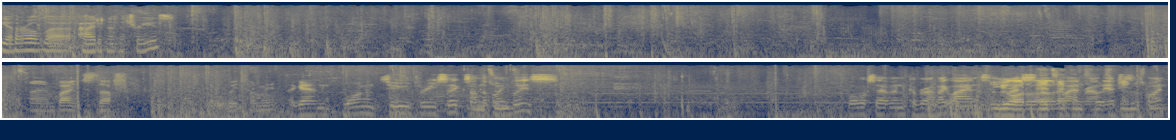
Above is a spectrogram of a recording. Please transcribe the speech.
yeah, they're all uh, hiding in the trees. Buying stuff. Wait for me. Again, one, two, three, six on the point, please. Four, seven, cover our back lines. and the You rest are, stay seconds around the for edges of the point.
